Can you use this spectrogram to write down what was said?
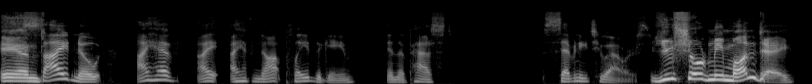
and Side note, I have I I have not played the game in the past 72 hours. you showed me Monday,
